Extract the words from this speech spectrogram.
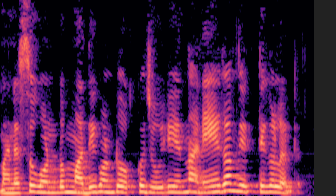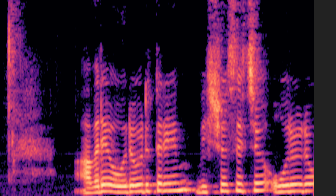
മനസ്സുകൊണ്ടും മതി കൊണ്ടും ഒക്കെ ജോലി ചെയ്യുന്ന അനേകം വ്യക്തികളുണ്ട്. അവരെ ഓരോരുത്തരെയും വിശ്വസിച്ച് ഓരോരോ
